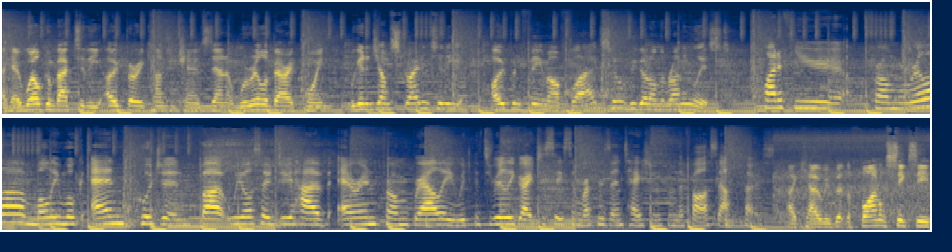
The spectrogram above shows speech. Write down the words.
Okay, welcome back to the Oakberry Country Champs down at Warilla Barrack Point. We're going to jump straight into the open female flags. Who have we got on the running list? Quite a few from Warilla, Mollymook and Cudgen, but we also do have Erin from Broulee, which it's really great to see some representation from the far south coast. Okay, we've got the final six here.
